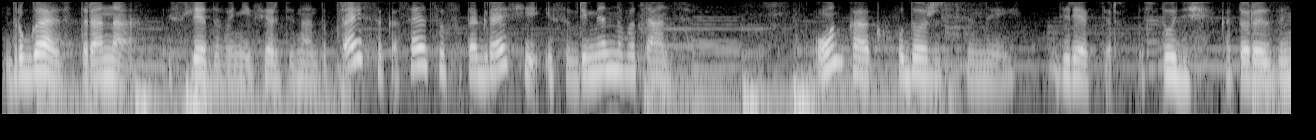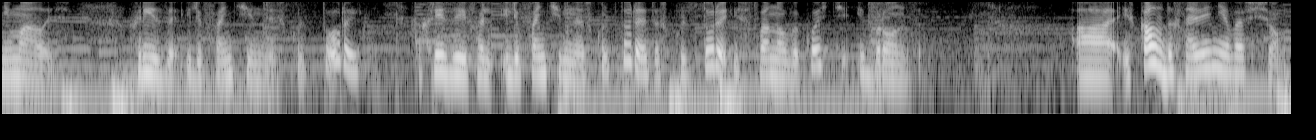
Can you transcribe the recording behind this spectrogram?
Другая сторона исследований Фердинанда Прайса касается фотографии и современного танца. Он, как художественный директор студии, которая занималась хризо-элефантинной скульптурой, а хризо-элефантинная скульптура — это скульптура из слоновой кости и бронзы, а, искал вдохновение во всем.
